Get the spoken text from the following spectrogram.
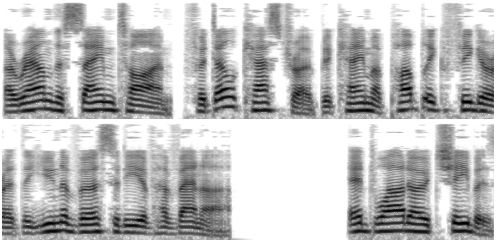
Around the same time, Fidel Castro became a public figure at the University of Havana. Eduardo Chibas,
